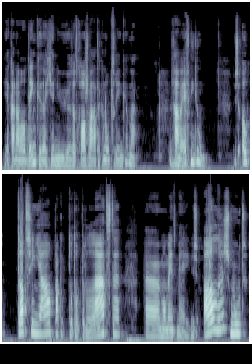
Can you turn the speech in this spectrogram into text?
Je kan dan wel denken dat je nu dat glas water kan opdrinken, maar gaan we echt niet doen. Dus ook dat signaal pak ik tot op het laatste uh, moment mee. Dus alles moet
